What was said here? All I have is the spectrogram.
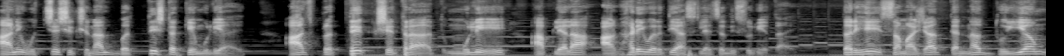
आणि उच्च शिक्षणात बत्तीस टक्के मुली आहेत. आज प्रत्येक क्षेत्रात मुली आपल्याला आघाडीवरती असल्याचं दिसून येत आहे. तरीही समाजात त्यांना दुय्यम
